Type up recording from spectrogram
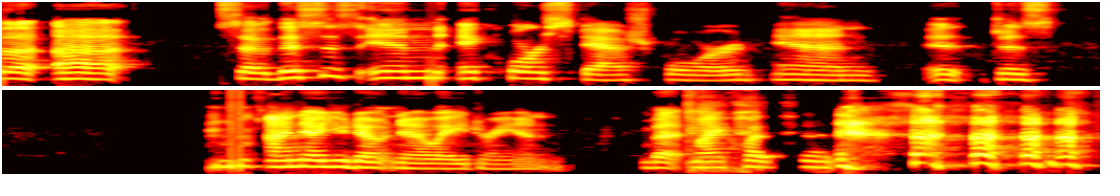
uh, uh, so this is in a course dashboard, and it just. I know you don't know, Adrian, but my question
